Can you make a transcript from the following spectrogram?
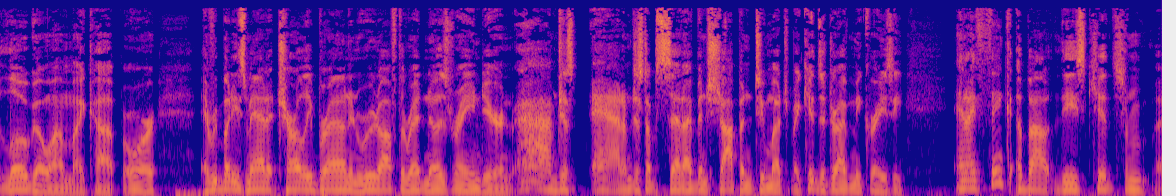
logo on my cup, or everybody's mad at Charlie Brown and Rudolph the Red-Nosed Reindeer, and ah, I'm just mad, I'm just upset. I've been shopping too much. My kids are driving me crazy. And I think about these kids from uh,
